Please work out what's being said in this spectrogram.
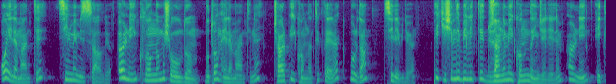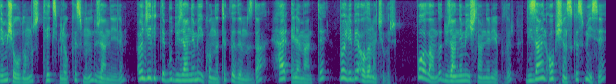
o elementi silmemizi sağlıyor. Örneğin klonlamış olduğum buton elementini çarpı ikonuna tıklayarak buradan silebiliyorum. Peki şimdi birlikte düzenleme ikonunu da inceleyelim. Örneğin eklemiş olduğumuz text blok kısmını düzenleyelim. Öncelikle bu düzenleme ikonuna tıkladığımızda her elementte böyle bir alan açılır. Bu alanda düzenleme işlemleri yapılır. Design Options kısmı ise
